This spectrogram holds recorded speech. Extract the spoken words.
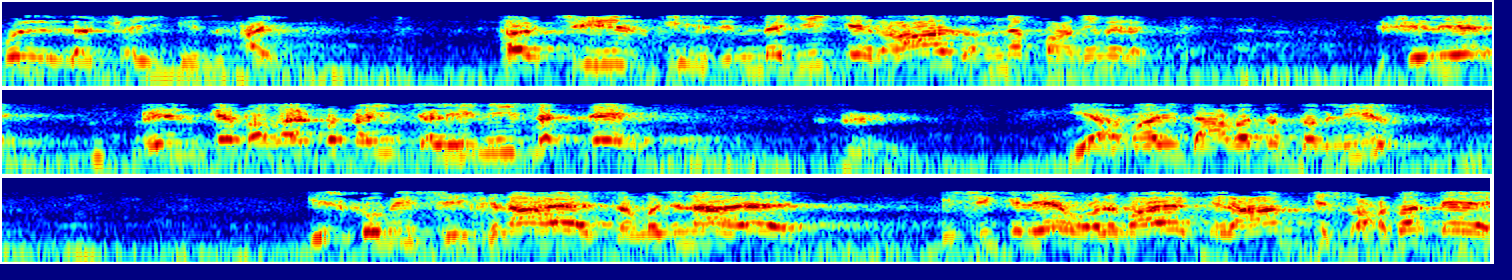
كل شيء حي۔ ہر چیز کی زندگی کے راز ہم نے پانی میں رکھے۔ اسی لیے علم کے بغیر تو کہیں چل ہی نہیں سکتے۔ یہ ہماری دعوت و تبلیغ۔ اس کو بھی سیکھنا ہے، سمجھنا ہے۔ اسی کے لیے علماء کرام کی صحبت ہے۔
